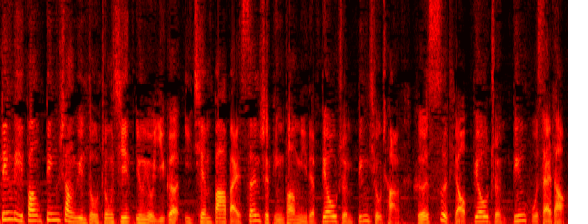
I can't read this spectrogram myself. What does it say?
冰立方冰上运动中心拥有一个一千八百三十平方米的标准冰球场和四条标准冰壶赛道，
